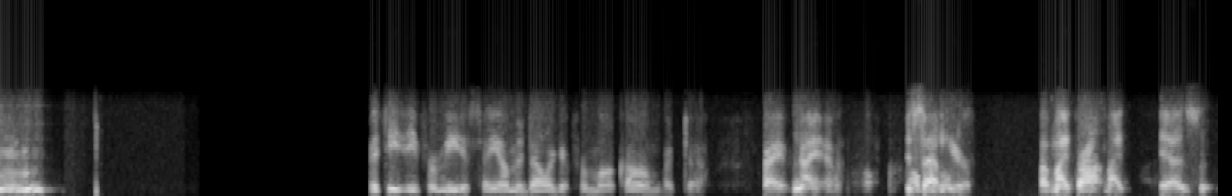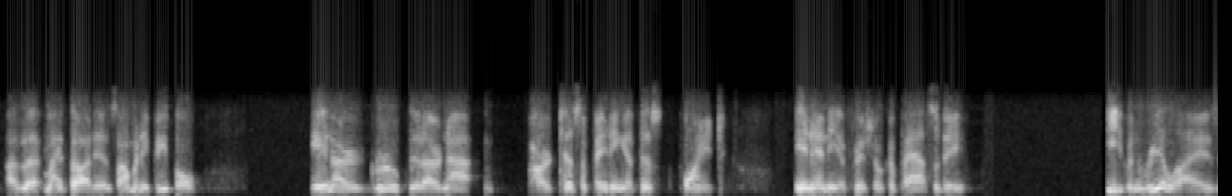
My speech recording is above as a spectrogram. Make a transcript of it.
hmm It's easy for me to say I'm a delegate from Montcalm, but uh, Right. And I, I'll It's be here. But my thought, my is uh, that my thought is how many people in our group that are not participating at this point in any official capacity even realize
